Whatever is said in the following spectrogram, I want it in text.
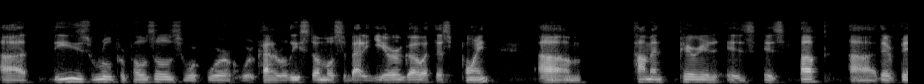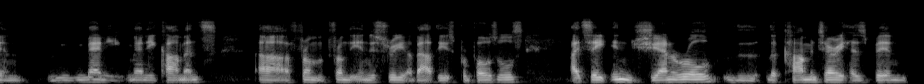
Uh, these rule proposals were, were, were, kind of released almost about a year ago at this point. Mm-hmm. Um, comment period is is up. Uh, there have been many many comments uh, from from the industry about these proposals. I'd say in general the, the commentary has been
